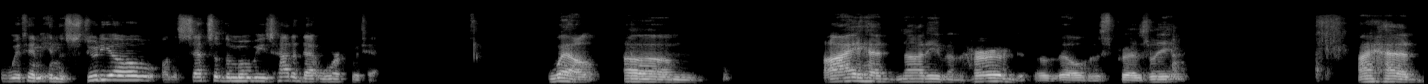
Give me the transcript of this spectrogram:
with him in the studio, on the sets of the movies? How did that work with him? Well, um, I had not even heard of Elvis Presley. I had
